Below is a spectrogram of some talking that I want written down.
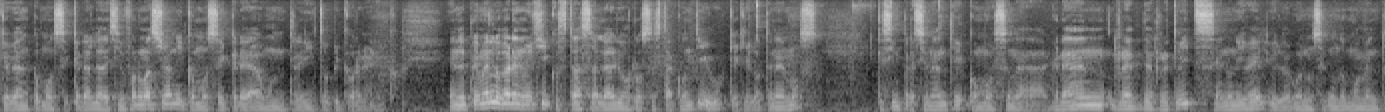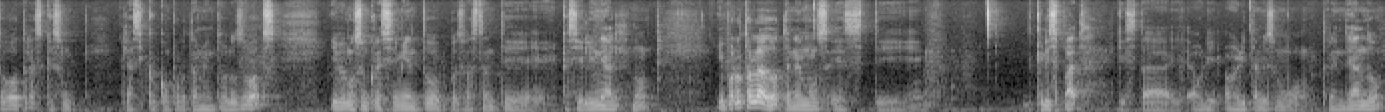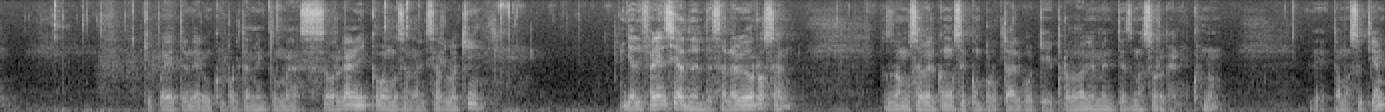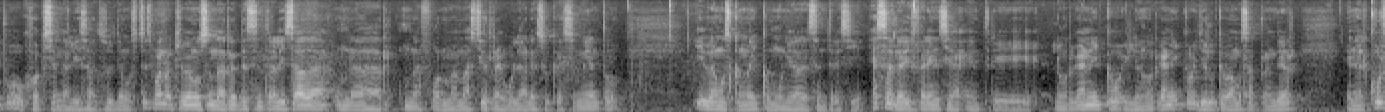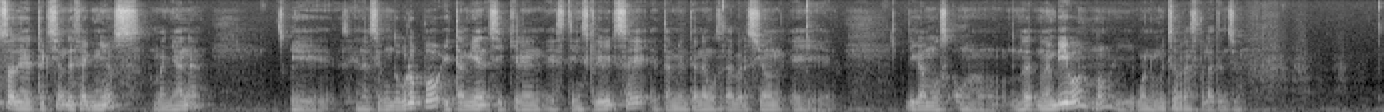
que vean cómo se crea la desinformación y cómo se crea un trending tópico orgánico. En el primer lugar en México está Salario Rosa está contigo, que aquí lo tenemos, que es impresionante, como es una gran red de retweets en un nivel y luego en un segundo momento otras, que es un clásico comportamiento de los bots, y vemos un crecimiento pues bastante casi lineal, ¿no? Y por otro lado tenemos este Chris Pat, que está ahorita mismo trendeando, que puede tener un comportamiento más orgánico, vamos a analizarlo aquí. Y a diferencia del de salario rosa, pues vamos a ver cómo se comporta algo que probablemente es más orgánico, ¿no? Eh, toma su tiempo, se analiza los últimos tres. Bueno, aquí vemos una red descentralizada, una, una forma más irregular en su crecimiento y vemos cómo hay comunidades entre sí. Esa es la diferencia entre lo orgánico y lo inorgánico y es lo que vamos a aprender en el curso de detección de fake news mañana, eh, en el segundo grupo, y también si quieren este, inscribirse, eh, también tenemos la versión, eh, digamos, no, en vivo. Y bueno, muchas gracias por la atención.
